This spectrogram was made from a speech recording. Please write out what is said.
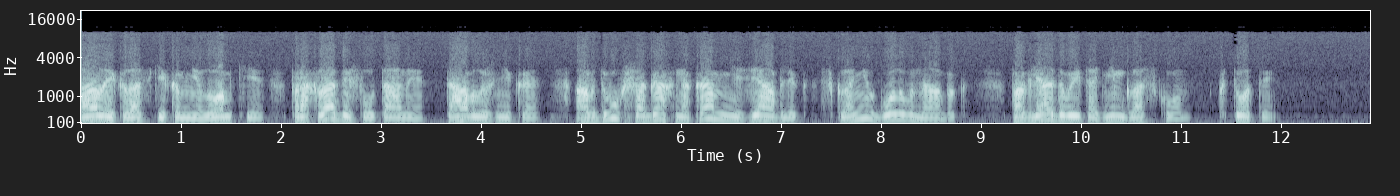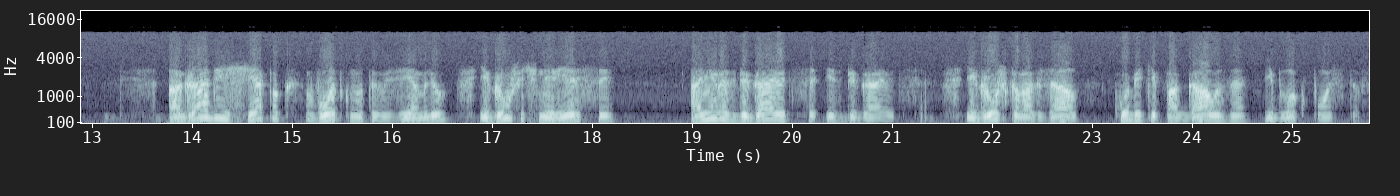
Алые колоски камнеломки, прохладные султаны тавложника, а в двух шагах на камне зяблик склонил голову на бок, поглядывает одним глазком. «Кто ты?» Ограды и щепок, воткнутых в землю, игрушечные рельсы, они разбегаются и сбегаются. Игрушка-вокзал — кубики Пагауза и блокпостов,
